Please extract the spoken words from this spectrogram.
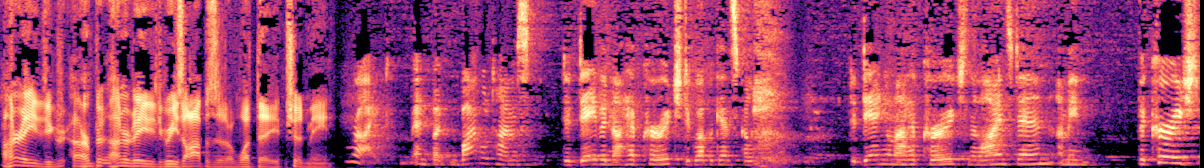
180, 180 degrees opposite of what they should mean. Right. And but Bible times, did David not have courage to go up against Goliath? Did Daniel not have courage in the lion's den? I mean, the courage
